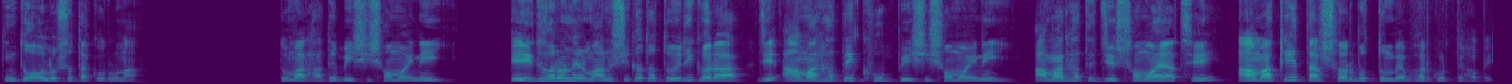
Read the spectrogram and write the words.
কিন্তু অলসতা করো না। তোমার হাতে বেশি সময় নেই। এই ধরনের মানসিকতা তৈরি করা যে আমার হাতে খুব বেশি সময় নেই। আমার হাতে যে সময় আছে, আমাকে তার সর্বোত্তম ব্যবহার করতে হবে।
